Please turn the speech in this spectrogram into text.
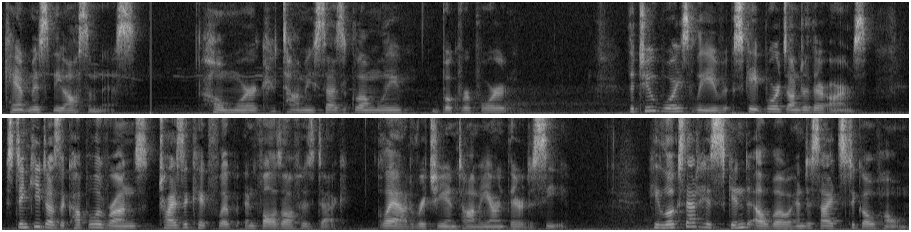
Can't miss the awesomeness. Homework, Tommy says glumly. Book report. The two boys leave, skateboards under their arms. Stinky does a couple of runs, tries a kickflip, and falls off his deck, glad Richie and Tommy aren't there to see. He looks at his skinned elbow and decides to go home.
